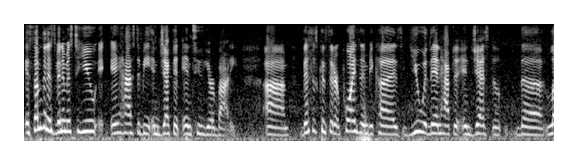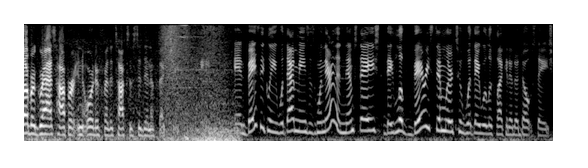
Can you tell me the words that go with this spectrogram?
if something is venomous to you, it, it has to be injected into your body. Um, this is considered poison because you would then have to ingest the, the lubber grasshopper in order for the toxins to then affect you. And basically what that means is when they're in the nymph stage, they look very similar to what they would look like in an adult stage.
